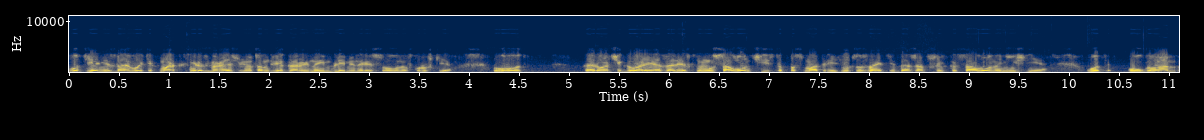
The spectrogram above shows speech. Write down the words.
Вот я не знаю, в этих марках не разбираюсь, у него там две горы на эмблеме нарисованы в кружке. Вот. Короче говоря, я залез к нему в салон чисто посмотреть. Вот вы знаете, даже обшивка салона нижняя. Вот по углам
